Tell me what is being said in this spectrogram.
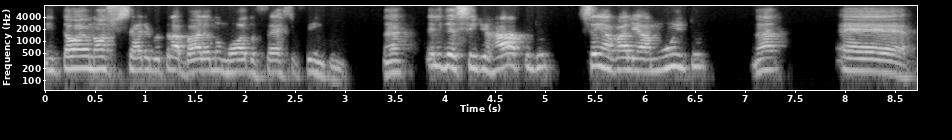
Então, é o nosso cérebro trabalha no modo fast thinking. Né? Ele decide rápido, sem avaliar muito, né? É,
